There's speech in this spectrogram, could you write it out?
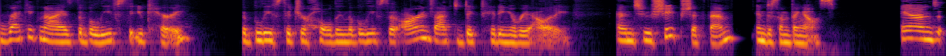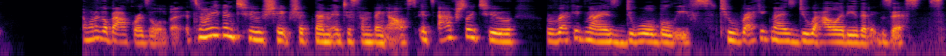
recognize the beliefs that you carry, the beliefs that you're holding, the beliefs that are in fact dictating your reality, and to shapeshift them into something else. And I want to go backwards a little bit. It's not even to shapeshift them into something else. It's actually to recognize dual beliefs, to recognize duality that exists,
